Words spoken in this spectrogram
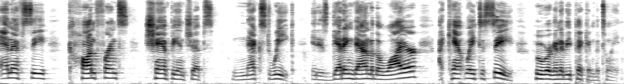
NFC conference championships next week. It is getting down to the wire. I can't wait to see who we're going to be picking between.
